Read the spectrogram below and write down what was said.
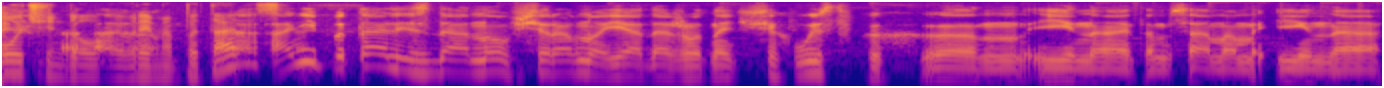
очень долгое время пытались. Они пытались, да, но все равно я даже вот на этих всех выставках эм, и на этом самом, и на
